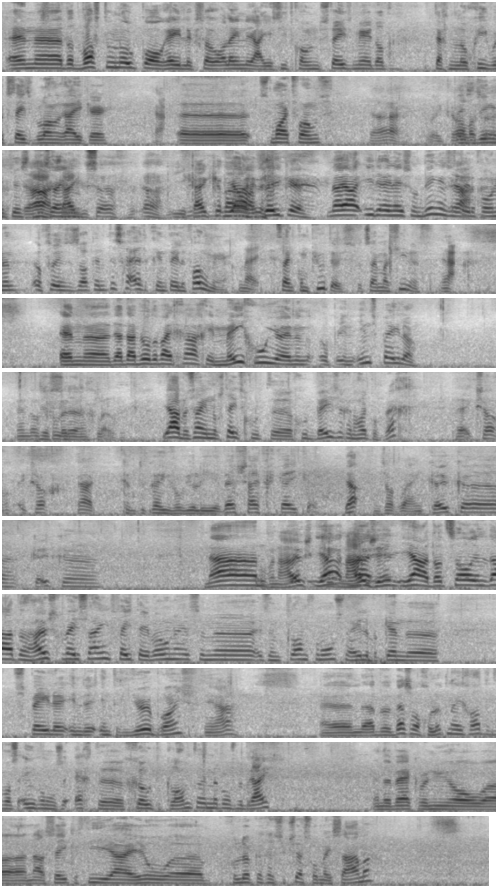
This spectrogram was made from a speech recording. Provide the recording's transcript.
En eh, dat was toen ook al redelijk zo. Alleen ja, je ziet gewoon steeds meer dat technologie wordt steeds belangrijker. Ja. Eh, smartphones. Ja, weet alles dingetjes. Ja, die zijn- kijk eens, eh, ja, je kijkt er Ja, naar. zeker. Nou ja, iedereen heeft zo'n ding in zijn Ja. telefoon en, of in zijn zak en het is eigenlijk geen telefoon meer. Nee, Het zijn computers, het zijn machines. ja. En eh, ja, daar wilden wij graag in meegroeien en op in inspelen. En dat is Dus, gelukkig, eh, geloof ik. Ja, we zijn nog steeds goed, eh, goed bezig en hard op weg. Ja, ik zag, ik zag, ja, ik heb natuurlijk even op jullie website gekeken. Ja. Dan zag wij een keuken, keuken, Nou, Of een huis? Ja, Ging een nou, huis in? Ja, dat zal inderdaad een huis geweest zijn. VT Wonen is een, eh, is een klant van ons, een hele bekende speler in de interieurbranche. ja. En daar hebben we best wel geluk mee gehad. Het was een van onze echte grote klanten met ons bedrijf. En daar werken we nu al eh, nou, zeker vier jaar heel eh, gelukkig en succesvol mee samen.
